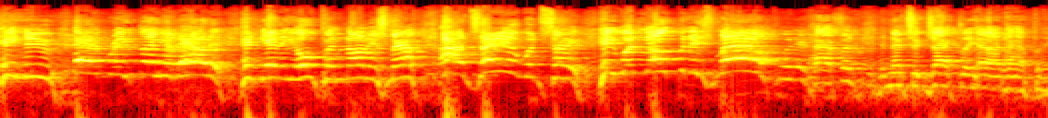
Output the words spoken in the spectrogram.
He knew everything about it. And yet he opened not his mouth. Isaiah would say he wouldn't open his mouth when it happened. And that's exactly how it happened.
